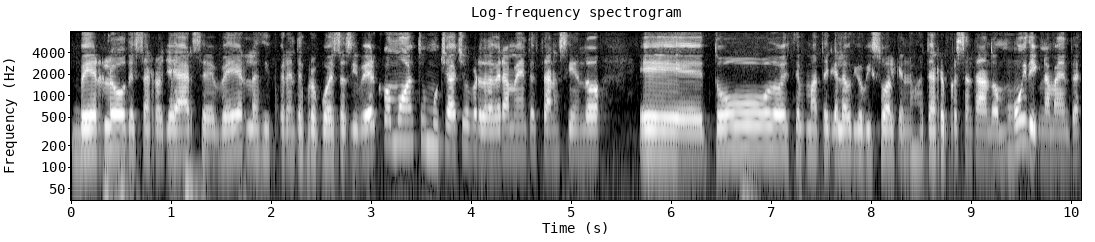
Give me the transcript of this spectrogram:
verlo desarrollarse, ver las diferentes propuestas y ver cómo estos muchachos verdaderamente están haciendo eh, todo este material audiovisual que nos está representando muy dignamente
